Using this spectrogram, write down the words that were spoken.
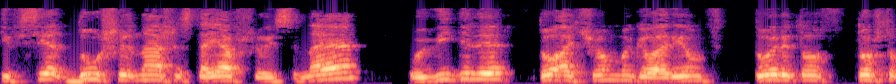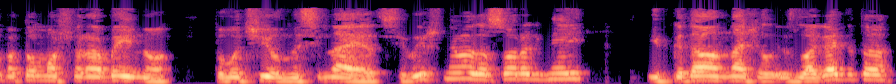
и все души наши, стоявшие у Синая, увидели то, о чем мы говорим в Торе, то, то что потом Мошарабейну получил на Синае от Всевышнего за 40 дней, и когда он начал излагать это,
